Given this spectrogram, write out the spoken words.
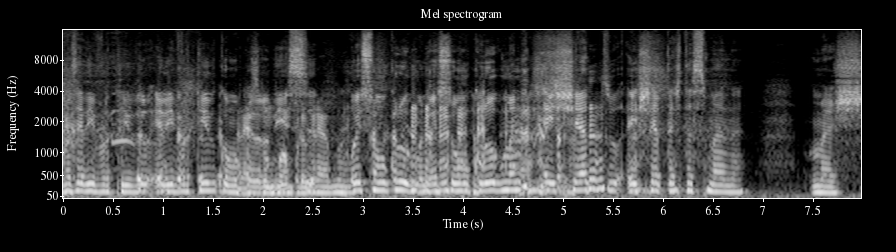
Mas é divertido, é divertido, como Parece o Pedro um disse. Programa. Ouçam o Krugman, ouçam o Krugman, exceto, exceto esta semana. Mas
